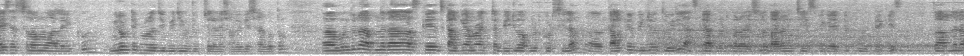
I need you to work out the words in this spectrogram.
গাইস আসসালামু আলাইকুম। মিরন টেকনোলজি ভিডিও ইউটিউব চ্যানেলে সবাইকে স্বাগতম। বন্ধুরা, আপনারা আজকে, কালকে আমরা একটা ভিডিও আপলোড করছিলাম। কালকের ভিডিও তৈরি, আজকে আপলোড করা হয়েছিল বারো ইঞ্চি স্পিকার একটা ফুল প্যাকেজ তো আপনারা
